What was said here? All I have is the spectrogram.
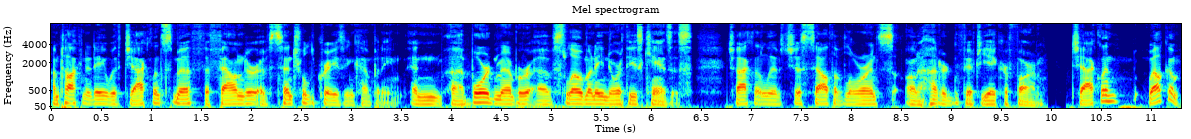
I'm talking today with Jacqueline Smith, the founder of Central Grazing Company and a board member of Slow Money Northeast Kansas. Jacqueline lives just south of Lawrence on a 150 acre farm. Jacqueline, welcome.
